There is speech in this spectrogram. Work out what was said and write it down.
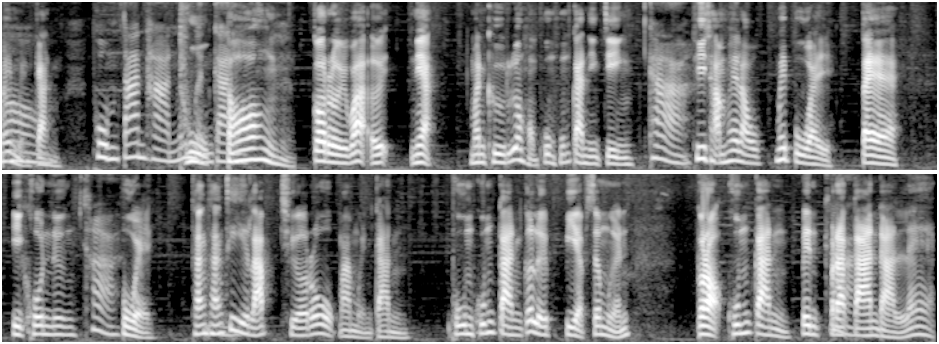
ไม่เหมือนกัน ภูมิต้านทานไม่เหถูมือกนกันต้อง ก็เลยว่า เอ้ยเนี่ยมันคือเรื่องของภูมิคุ้มกันจริงค่ะๆที่ทำให้เราไม่ป่วย แต่อีกคนนึงค่ะป่วย ทั้งทั้งที่รับเชื้อโรคมาเหมือนกัน ภูมิคุ้มกันก็เลยเปรียบเสมือน เกราะคุ้มกันเป็นประการด่านแรก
